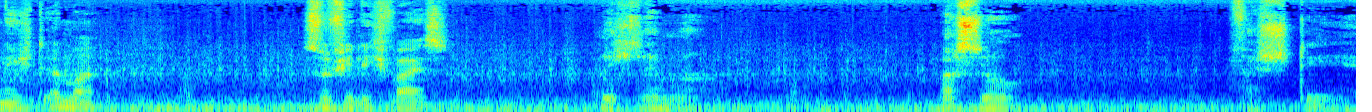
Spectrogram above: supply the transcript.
Nicht immer. So viel ich weiß. Nicht immer. Ach so. Verstehe.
